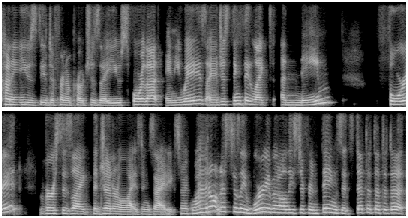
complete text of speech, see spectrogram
kind of use the different approaches that I use for that, anyways. I just think they liked a name for it versus like the generalized anxiety. So like, well, I don't necessarily worry about all these different things. It's da da da da da, you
